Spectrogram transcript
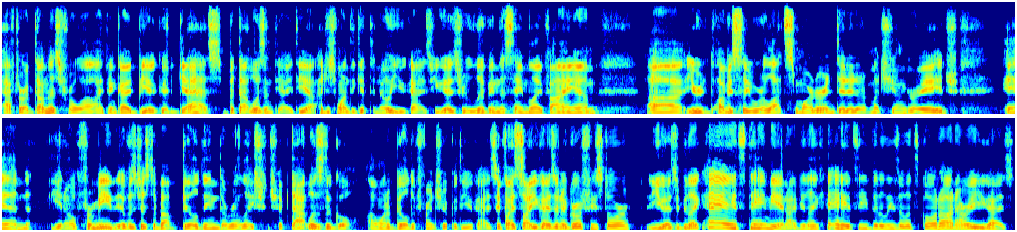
after I've done this for a while, I think I'd be a good guest. But that wasn't the idea. I just wanted to get to know you guys. You guys are living the same life I am. Uh, you're obviously were a lot smarter and did it at a much younger age. And, you know, for me, it was just about building the relationship. That was the goal. I want to build a friendship with you guys. If I saw you guys in a grocery store, you guys would be like, hey, it's Demian. I'd be like, hey, it's Heath and Alyssa. What's going on? How are you guys?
